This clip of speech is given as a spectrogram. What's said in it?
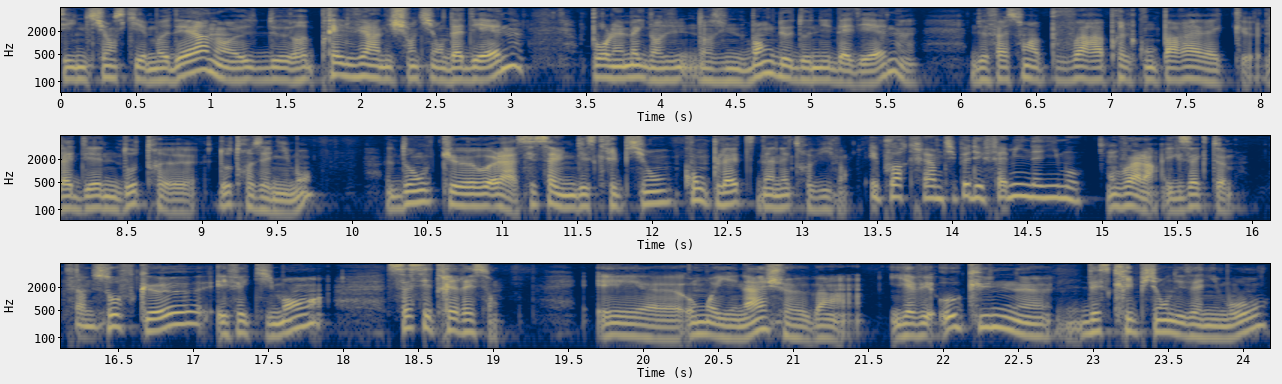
une science qui est moderne, de prélever un échantillon d'ADN pour le mettre dans une, dans une banque de données d'ADN, de façon à pouvoir après le comparer avec euh, l'ADN d'autres euh, d'autres animaux. Donc euh, voilà, c'est ça une description complète d'un être vivant. Et pouvoir créer un petit peu des familles d'animaux. Voilà, exactement. Sauf que, effectivement, ça c'est très récent. Et euh, au Moyen Âge, euh, ben, il n'y avait aucune description des animaux.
